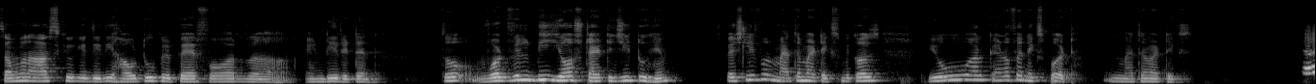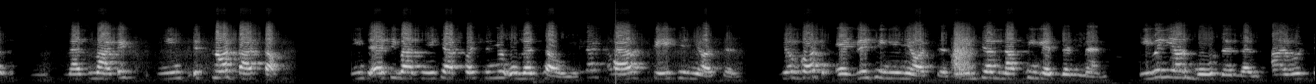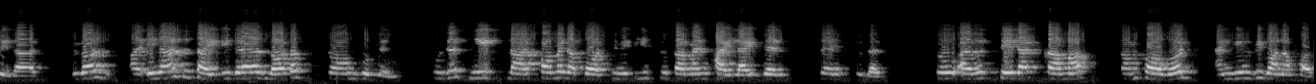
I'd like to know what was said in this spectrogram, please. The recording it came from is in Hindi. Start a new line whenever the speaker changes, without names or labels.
समवन आस्क यू कि, दीदी how to prepare for N D written तो what will be your strategy to him specially for mathematics because you are kind of an expert in mathematics
mathematics because uh, in our society there are a lot of strong women who just need platform and opportunities to come and highlight their strengths to us. So I would say that come up, come forward, and you'll be one of us.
